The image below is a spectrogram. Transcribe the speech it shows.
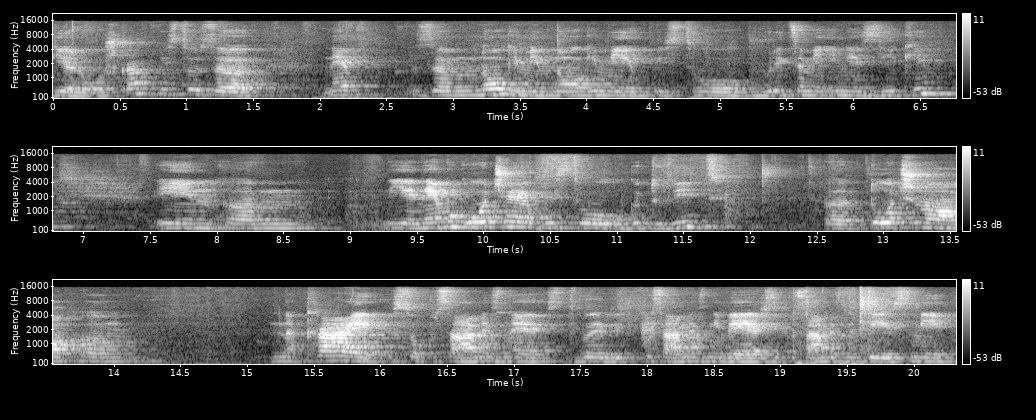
dialoška, v bistvu z, ne, z mnogimi, mnogimi v bistvu, govoricami in jeziki. In um, je nemogoče v bistvu ugotoviti uh, točno, um, na kaj so posamezne stvari, posamezni verzi, posamezne pesmi,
